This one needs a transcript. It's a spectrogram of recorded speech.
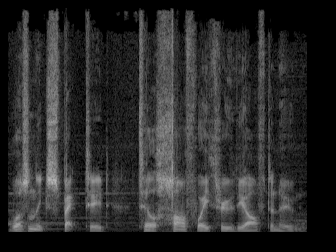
wasn't expected till halfway through the afternoon.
